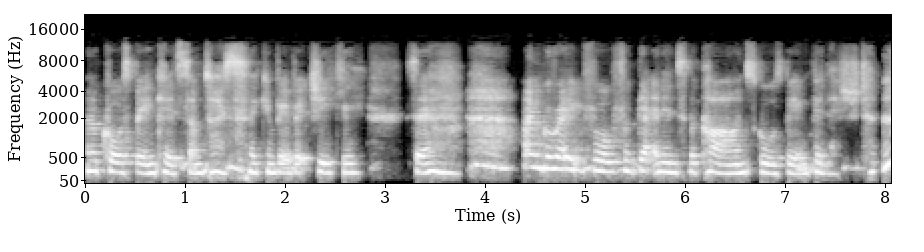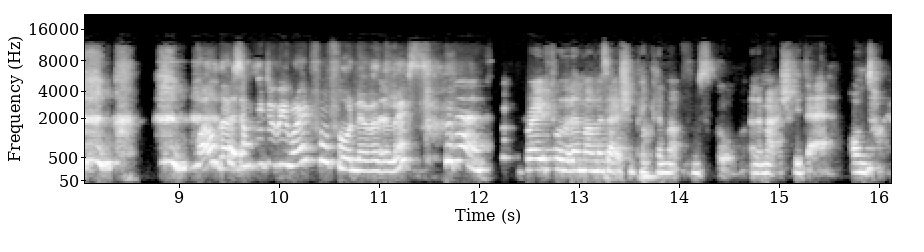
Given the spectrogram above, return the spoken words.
And of course being kids sometimes they can be a bit cheeky. So i'm grateful for getting into the car and school's being finished well, that's something to be grateful for, nevertheless. yeah, grateful that their mum is actually picking them up from school and I'm actually there on time.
